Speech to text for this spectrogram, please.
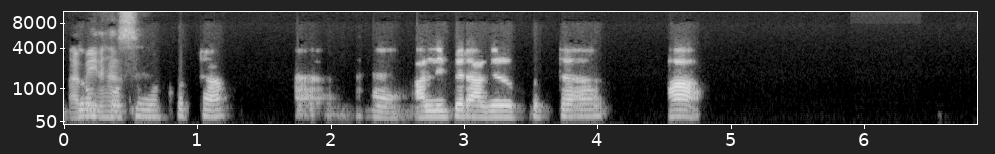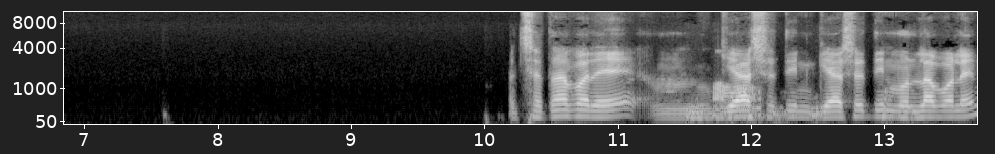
আবির প্রথম অক্ষরটা হ্যাঁ আলিফের আগের অক্ষরটা হা আচ্ছা তারপরে গিয়াসুদ্দিন গিয়াসুদ্দিন মোল্লা বলেন।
